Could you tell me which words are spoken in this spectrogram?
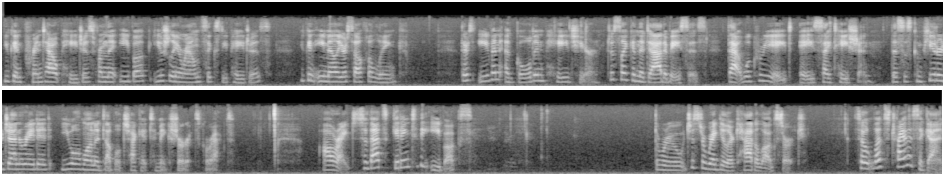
You can print out pages from the ebook, usually around 60 pages. You can email yourself a link. There's even a golden page here, just like in the databases, that will create a citation. This is computer generated. You will want to double check it to make sure it's correct. All right, so that's getting to the ebooks through just a regular catalog search. So let's try this again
